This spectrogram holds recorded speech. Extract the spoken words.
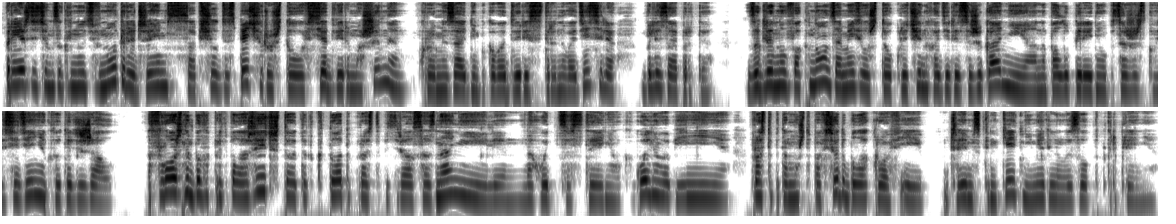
Прежде чем заглянуть внутрь, Джеймс сообщил диспетчеру, что все двери машины, кроме задней боковой двери со стороны водителя, были заперты. Заглянув в окно, он заметил, что ключи находились в зажигании, а на полу переднего пассажирского сиденья кто-то лежал. Сложно было предположить, что этот кто-то просто потерял сознание или находится в состоянии алкогольного опьянения, просто потому что повсюду была кровь, и Джеймс Кинкейт немедленно вызвал подкрепление.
